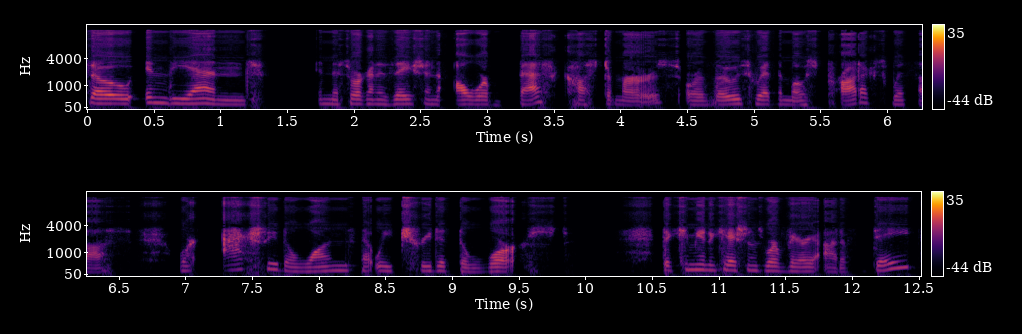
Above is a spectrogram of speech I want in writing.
So in the end, in this organization, our best customers, or those who had the most products with us, were actually the ones that we treated the worst. The communications were very out of date.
